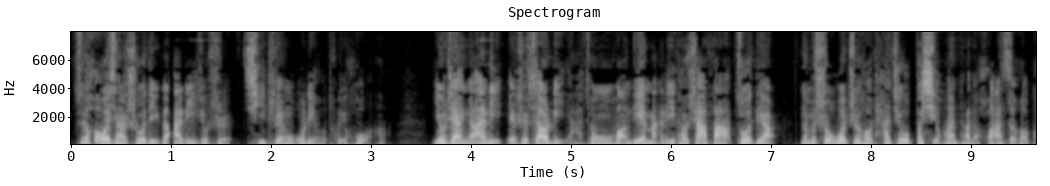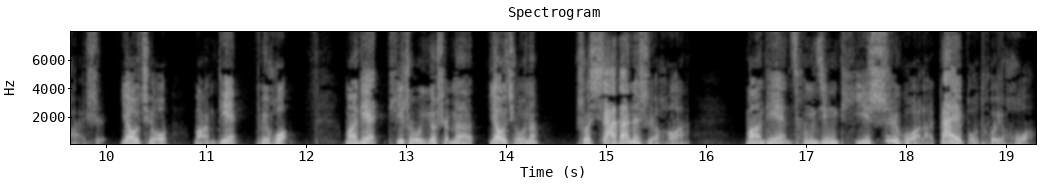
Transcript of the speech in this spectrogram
最后我想说的一个案例就是七天无理由退货啊，有这样一个案例，也是小李啊从网店买了一套沙发坐垫。那么收货之后，他就不喜欢它的花色和款式，要求网店退货。网店提出一个什么要求呢？说下单的时候啊，网店曾经提示过了，概不退货，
